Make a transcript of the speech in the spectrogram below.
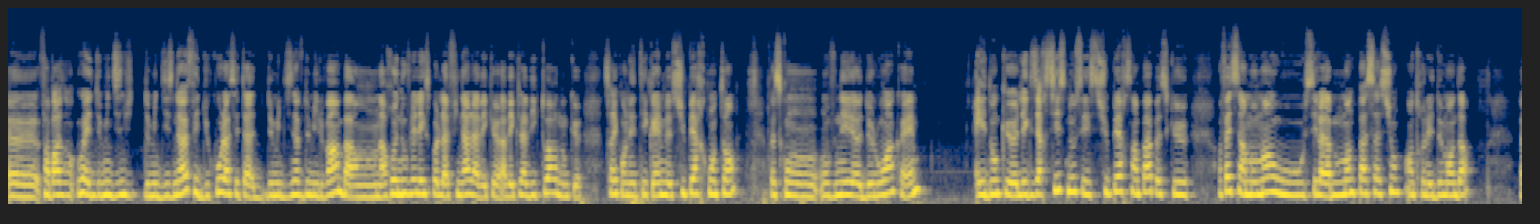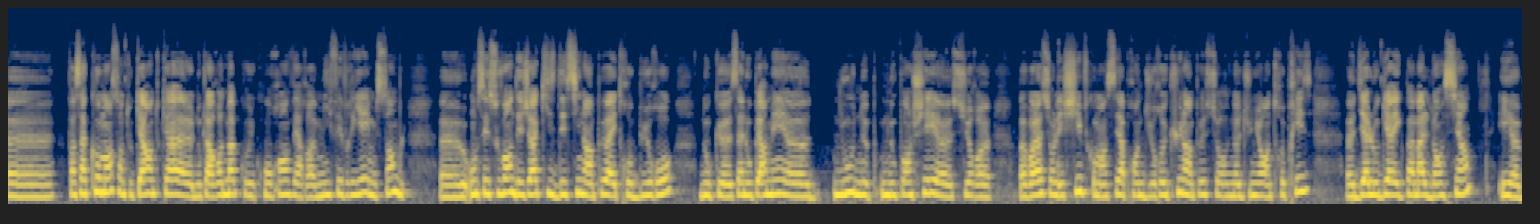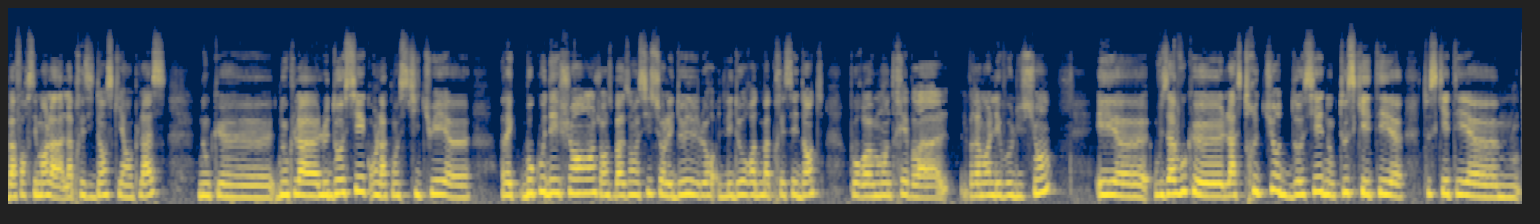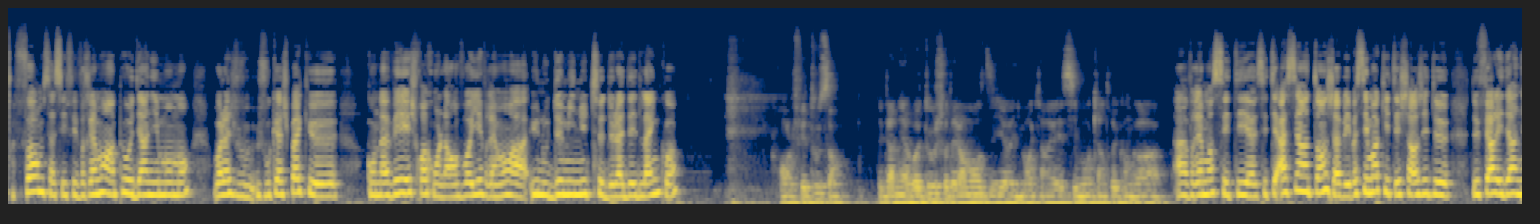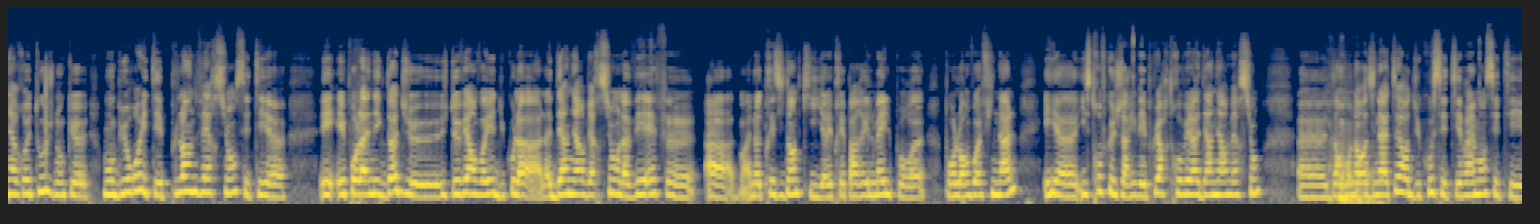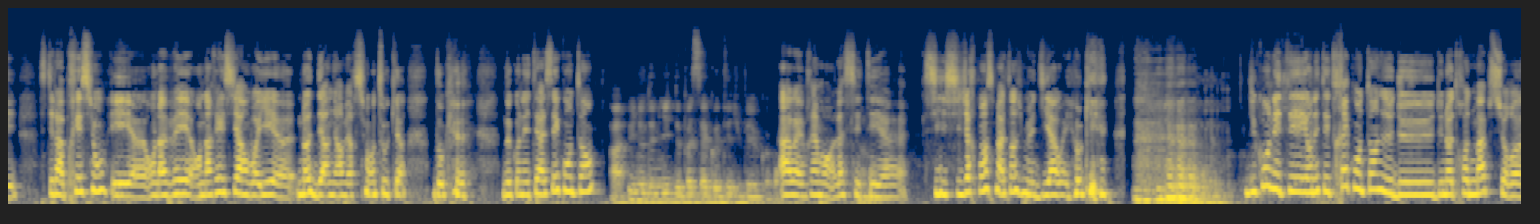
Enfin, par exemple, ouais, 2018-2019 et du coup là, c'était 2019-2020, bah on a renouvelé l'exploit de la finale avec avec la victoire. Donc c'est vrai qu'on était quand même super content parce qu'on on venait de loin quand même. Et donc euh, l'exercice, nous, c'est super sympa parce que, en fait, c'est un moment où c'est le moment de passation entre les deux mandats. Euh, enfin, ça commence en tout cas. En tout cas, euh, donc la roadmap qu'on rend vers mi-février, il me semble. on sait souvent déjà qui se dessine un peu à être au bureau. Donc ça nous permet, nous, de nous pencher sur, bah, voilà, sur les chiffres, commencer à prendre du recul un peu sur notre junior entreprise, dialoguer avec pas mal d'anciens et bah, forcément la, la présidence qui est en place. Donc, euh, donc le dossier, on l'a constitué euh, avec beaucoup d'échanges, en se basant aussi sur les deux, les deux roadmaps précédentes pour euh, montrer bah, vraiment l'évolution. Et vous avoue que la structure du dossier, donc tout ce qui était, tout ce qui était forme, ça s'est fait vraiment un peu au dernier moment. Voilà, je vous, je vous cache pas que qu'on avait, je crois qu'on l'a envoyé vraiment à une ou deux minutes de la deadline, quoi. On le fait tous, hein les dernières retouches, au dernier moment, on se dit, euh, il manque un S, il manque un truc en gras. Ah, vraiment, c'était, euh, c'était assez intense. J'avais, bah, c'est moi qui étais chargée de, de faire les dernières retouches. Donc, euh, mon bureau était plein de versions. C'était, et, et, pour l'anecdote, je, je, devais envoyer du coup la, la dernière version, la VF, à, à, notre présidente qui avait préparé le mail pour, pour l'envoi final. Et il se trouve que je n'arrivais plus à retrouver la dernière version. Euh, dans mon ordinateur. Du coup, c'était vraiment c'était c'était la pression et euh, on avait on a réussi à envoyer euh, notre dernière version en tout cas. Donc donc on était assez contents. À une ou deux minutes de passer à côté du PE quoi. Ah ouais, vraiment. Là, c'était si si j'y repense ce matin, je me dis ah ouais, ok. du coup, on était on était très contents de, de, de notre roadmap sur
